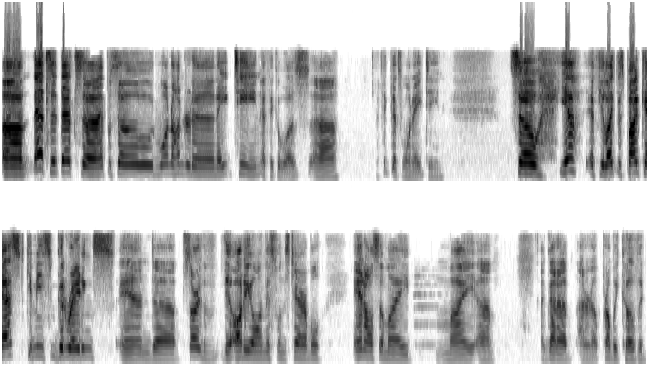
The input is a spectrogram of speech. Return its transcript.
um, that's it. That's uh, episode 118. I think it was. Uh, I think that's 118. So yeah, if you like this podcast, give me some good ratings. And uh, sorry, the, the audio on this one's terrible, and also my my uh, I've got a I don't know probably COVID,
